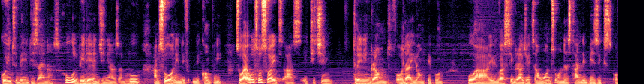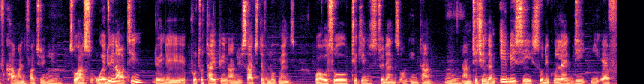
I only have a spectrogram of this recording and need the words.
going to be the designers, who will be the engineers, and who and so on in the, in the company. So I also saw it as a teaching training ground for other mm. young people who are university graduates and want to understand the basics of car manufacturing. Mm. So as we're doing our team, doing the prototyping and research development, we're also taking students on intern mm. and teaching them ABC so they could learn D, E, F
